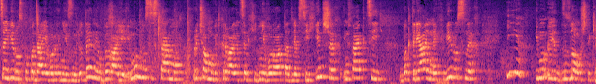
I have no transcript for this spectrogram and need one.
Цей вірус попадає в організм людини, вбиває імунну систему, причому відкриваються вхідні ворота для всіх інших інфекцій, бактеріальних, вірусних. І іму- і знову ж таки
